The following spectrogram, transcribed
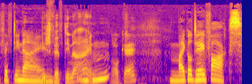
59. He's 59. Okay. Michael J. Fox.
